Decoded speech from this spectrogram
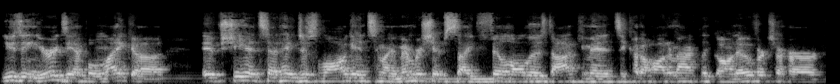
using your example, Micah if she had said, hey, just log into my membership site, fill all those documents, it could have automatically gone over to her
